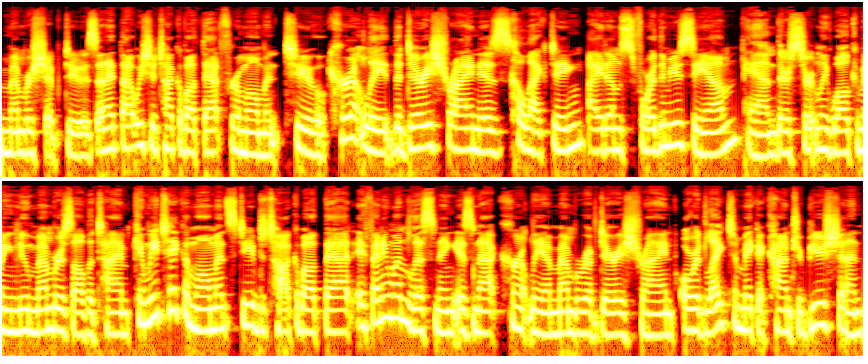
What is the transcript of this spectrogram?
membership dues. And I thought we should talk about that for a moment too. Currently, the Dairy Shrine is collecting items for the museum and they're certainly welcoming new members all the time. Can we take a moment, Steve, to talk about that? If anyone listening is not currently a member of Dairy Shrine or would like to make a contribution,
